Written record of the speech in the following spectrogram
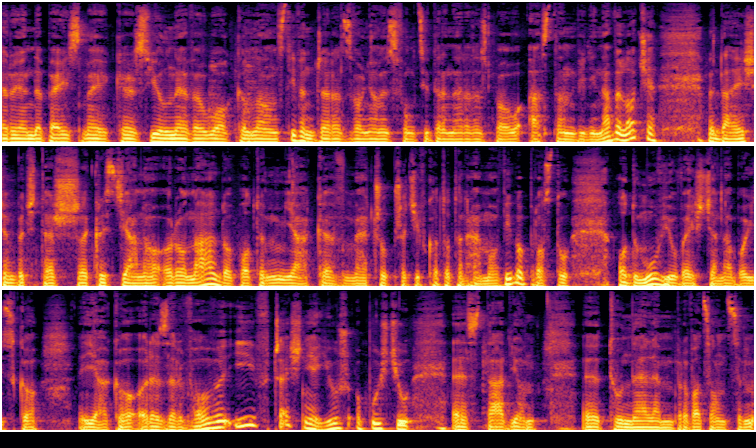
Jerry and the Pacemakers, You'll Never Walk Alone. Steven Gerrard zwolniony z funkcji trenera zespołu Aston Villa. Na wylocie wydaje się być też Cristiano Ronaldo po tym, jak w meczu przeciwko Tottenhamowi po prostu odmówił wejścia na boisko jako rezerwowy i wcześniej już opuścił e, stadion e, tunelem prowadzącym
